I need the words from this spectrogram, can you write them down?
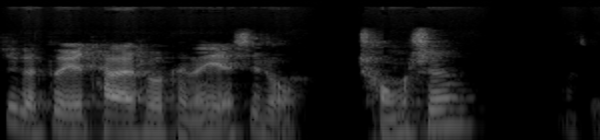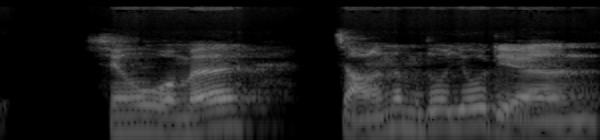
这个对于他来说可能也是一种重生。行，我们讲了那么多优点，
